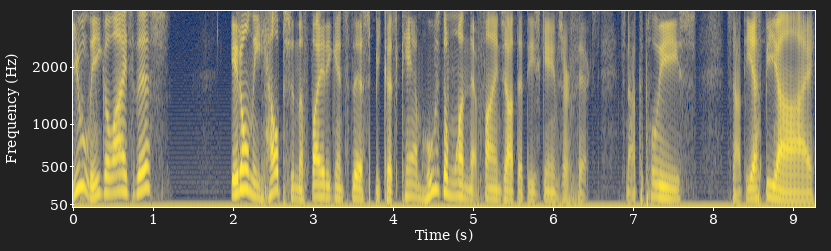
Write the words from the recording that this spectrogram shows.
you legalize this, it only helps in the fight against this because Cam, who's the one that finds out that these games are fixed? It's not the police. It's not the FBI.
